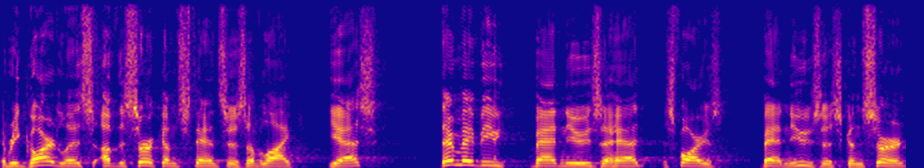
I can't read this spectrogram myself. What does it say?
regardless of the circumstances of life. Yes, there may be bad news ahead as far as bad news is concerned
